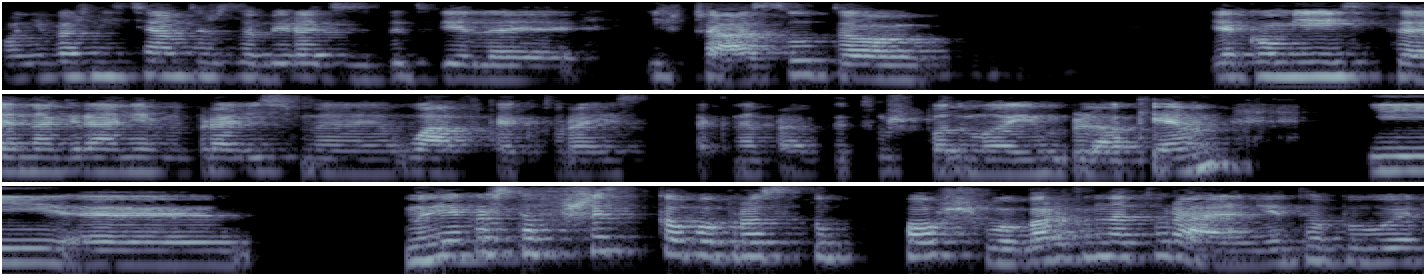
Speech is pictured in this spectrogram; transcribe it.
ponieważ nie chciałam też zabierać zbyt wiele ich czasu, to jako miejsce nagrania wybraliśmy ławkę, która jest tak naprawdę tuż pod moim blokiem. I y, no jakoś to wszystko po prostu poszło bardzo naturalnie. To były,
